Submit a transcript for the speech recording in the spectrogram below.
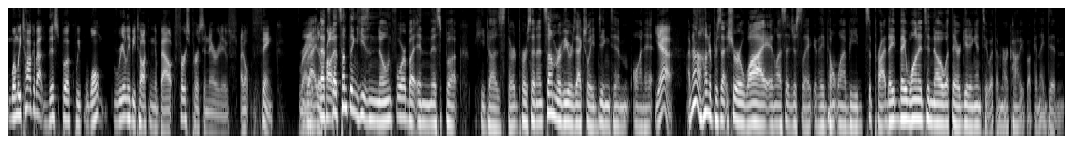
When we talk about this book, we won't really be talking about first person narrative. I don't think. Right. They're that's probably- that's something he's known for but in this book he does third person and some reviewers actually dinged him on it yeah. I'm not 100% sure why unless it just like they don't want to be surprised they they wanted to know what they were getting into with the murakami book and they didn't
